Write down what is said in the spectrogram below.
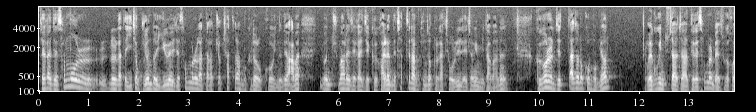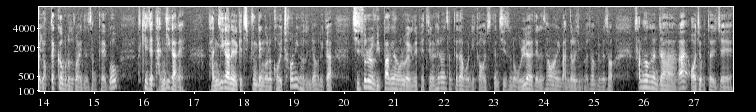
제가 이제 선물을 갖다 2009년도 이후에 이제 선물을 갖다가 쭉 차트를 한번 그려놓고 있는데요. 아마 이번 주말에 제가 이제 그 관련된 차트랑 분석을 같이 올릴 예정입니다만은 그거를 이제 따져놓고 보면 외국인 투자자들의 선물 매수가 거의 역대급으로 들어와 있는 상태고 특히 이제 단기간에 단기간에 이렇게 집중된 거는 거의 처음이거든요. 그러니까 지수를 윗방향으로 외국인들이 베팅을 해놓은 상태다 보니까 어쨌든 지수는 올려야 되는 상황이 만들어진 거죠. 그러면서 삼성전자가 어제부터 이제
